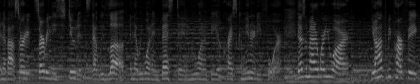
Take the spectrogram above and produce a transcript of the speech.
and about serving, serving these students that we love and that we want to invest in and we want to be a Christ community for. It doesn't matter where you are, you don't have to be perfect.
